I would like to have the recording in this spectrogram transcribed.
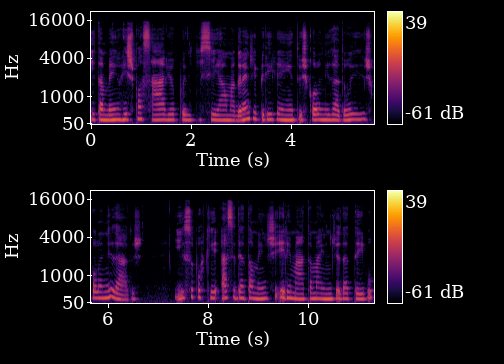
e também o responsável por iniciar uma grande briga entre os colonizadores e os colonizados isso porque acidentalmente ele mata uma índia da tribo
